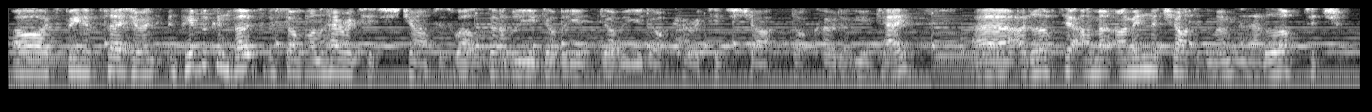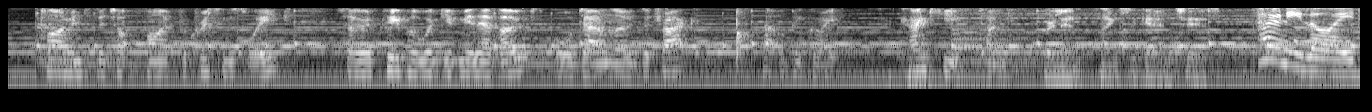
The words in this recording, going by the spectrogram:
Oh, it's been a pleasure. And, and people can vote for the song on the Heritage Chart as well, www.heritagechart.co.uk. Uh, I'd love to, I'm, I'm in the chart at the moment, and I'd love to ch- climb into the top five for Christmas week. So if people would give me their vote or download the track, that would be great. Thank you, Tony. Brilliant. Thanks again. Cheers. Tony Lloyd,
